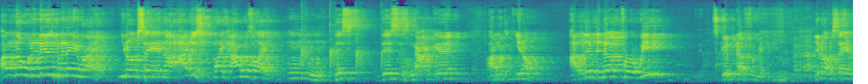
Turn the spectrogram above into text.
I don't know what it is, but it ain't right. You know what I'm saying? I, I just like I was like, mm this this is not good. I'm you know I lived it up for a week. It's good enough for me. You know what I'm saying?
